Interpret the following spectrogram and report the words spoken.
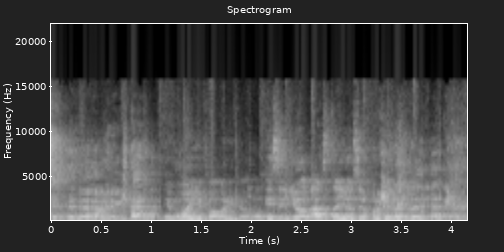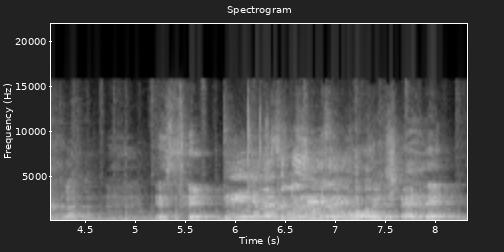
Este es 9 americano. Emoji favorito. Ese yo, hasta yo sé porque el otro. Este. Sí, yo Este no es un emoji. Este.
